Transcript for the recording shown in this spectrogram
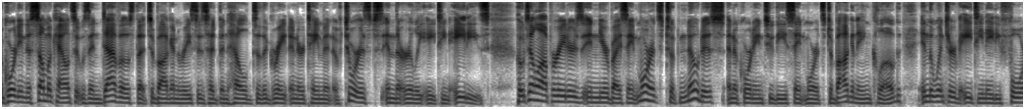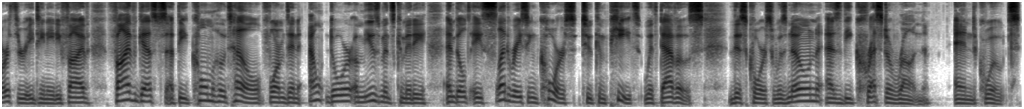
According to some accounts, it was in Davos that toboggan races had been held to the great entertainment of tourists in the early 1880s. Hotel operators in nearby St. Moritz took notice, and according to the St. Moritz Tobogganing Club, in the winter of 1884 through 1885, five guests at the Kulm Hotel formed an outdoor amusements committee and built a sled racing course to compete with Davos. This course was known as the Cresta Run. End quote.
